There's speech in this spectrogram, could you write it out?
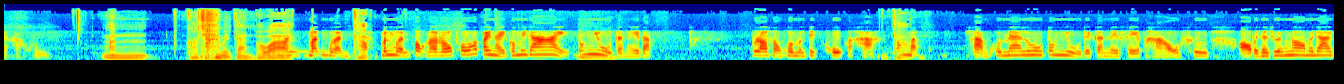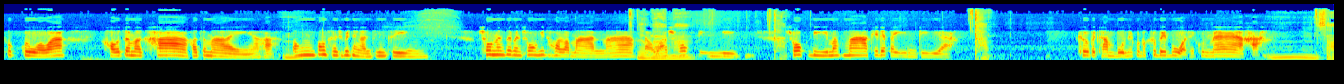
อะค่ะคุณ มัน เข้าใจเหมือนกัน เพราะว่ามันมันเหมือนครับมันเหมือนตกนรก เพราะว่าไปไหนก็ไม่ได้ ต้องอืมอยู่แต่ในแบบ เราสองคนมันติดคุกอะค่ะครับต้องแบบสามคนแม่ลูกต้องอยู่ด้วยกันใน safe house คือออกไปใช้ชีวิตข้างนอกไม่ได้ก็กลัวว่าเขาจะมาฆ่าเขาจะมาอะไรอย่างเงี้ยค่ะ ต้องต้องใช้ชีวิตอย่างนั้นจริง ๆ ช่วงนั้นจะเป็นช่วงที่ทรมานมาก แต่ว่าโชคดีครับโชคดีมากๆที่ได้ไปอินเดียครับ คือไปทำบุญให้คุณคือไปบวชให้คุณแม่ค่ะอืมสา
